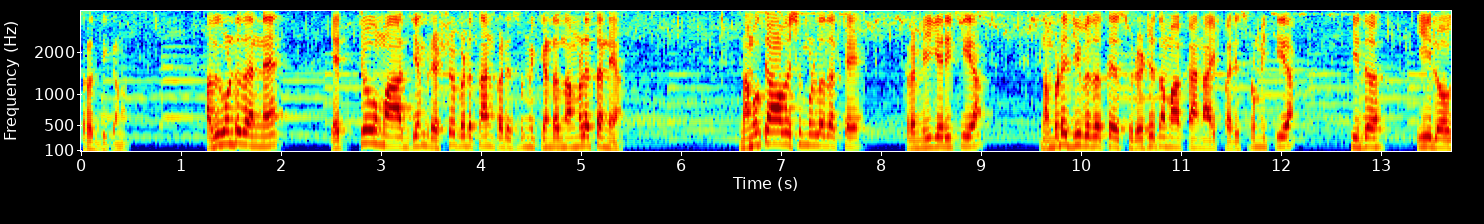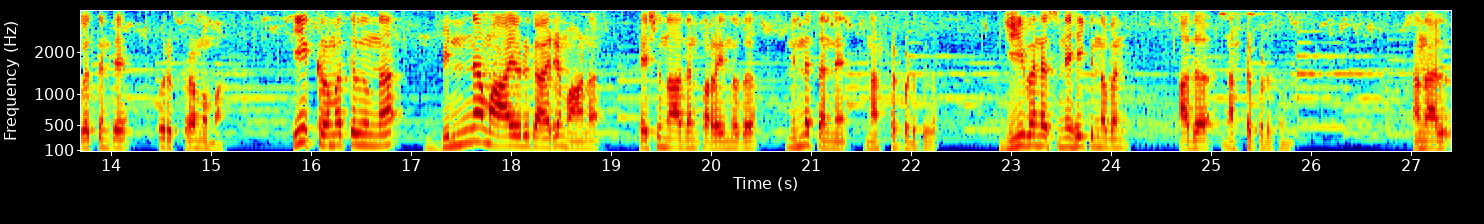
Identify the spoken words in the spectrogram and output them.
ശ്രദ്ധിക്കണം. അതുകൊണ്ട് തന്നെ ഏറ്റവും ആദ്യം രക്ഷപ്പെടുത്താൻ പരിശ്രമിക്കേണ്ടത് നമ്മളെ തന്നെയാണ്. നമുക്ക് ആവശ്യമുള്ളതൊക്കെ ക്രമീകരിക്കുക നമ്മുടെ ജീവിതത്തെ സുരക്ഷിതമാക്കാനായി പരിശ്രമിക്കുക. ഇത് ഈ ലോകത്തിന്റെ ഒരു ക്രമമാണ്. ഈ ക്രമത്തിൽ നിന്ന് ഭിന്നമായൊരു കാര്യമാണ് യേശുനാഥൻ പറയുന്നത് നിന്നെ തന്നെ നഷ്ടപ്പെടുത്തുക. ജീവനെ സ്നേഹിക്കുന്നവൻ അത് നഷ്ടപ്പെടുത്തുന്നു. എന്നാൽ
